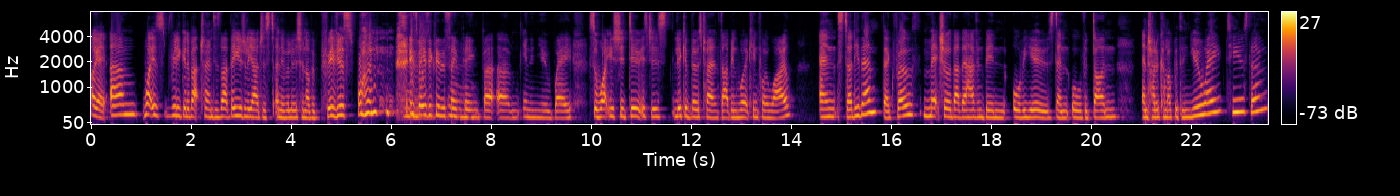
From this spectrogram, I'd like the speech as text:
Okay, um, what is really good about trends is that they usually are just an evolution of a previous one. mm. It's basically the same mm. thing, but um, in a new way. So what you should do is just look at those trends that have been working for a while and study them, their growth, make sure that they haven't been overused and overdone, and try to come up with a new way to use them.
